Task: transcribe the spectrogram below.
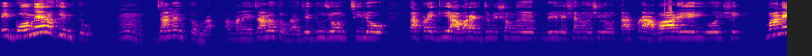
এই বঙ্গেরও কিন্তু, হুম, জানেন তোমরা মানে জানো তোমরা যে দুজন ছিল, তারপরে গিয়ে আবার একজনের সঙ্গে রিলেশন হয়েছিল, তারপরে আবার এই, ওই, সেই মানে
